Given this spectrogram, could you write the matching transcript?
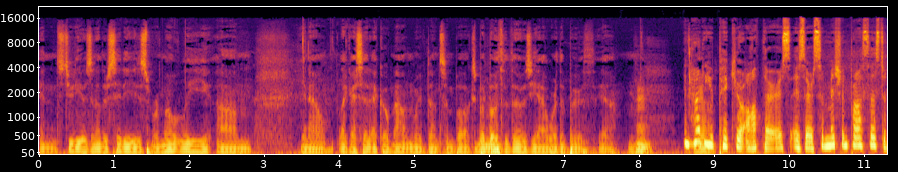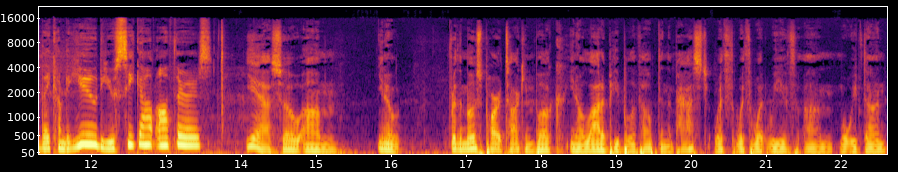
in studios in other cities remotely. Um, you know, like I said, Echo Mountain, we've done some books, but Mhm. both of those, yeah, were the booth. Yeah. Mhm. Hmm. And how do you pick your authors? Is there a submission process? Do they come to you? Do you seek out authors? Yeah. So, um, you know, for the most part, Talking Book, you know, a lot of people have helped in the past with with what we've um, what we've done,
